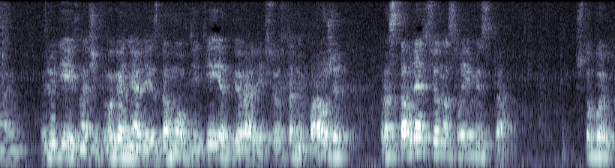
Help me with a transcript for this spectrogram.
э, людей, значит, выгоняли из домов, детей отбирали и все остальное. Пора уже расставлять все на свои места, чтобы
